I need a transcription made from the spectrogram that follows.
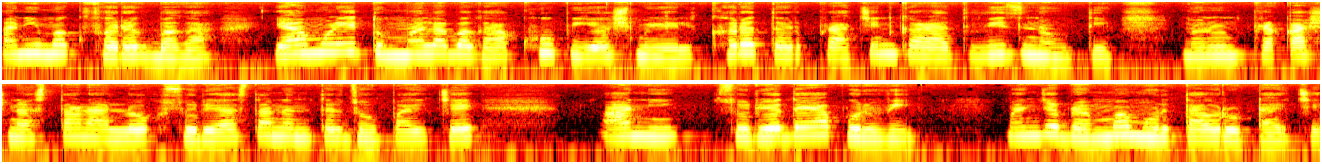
आणि मग फरक बघा. यामुळे तुम्हाला बघा खूप यश मिळेल. खरं तर प्राचीन काळात वीज नव्हती म्हणून प्रकाश नसताना लोक सूर्यास्तानंतर झोपायचे आणि सूर्योदयापूर्वी म्हणजे ब्रह्ममुहूर्तावर उठायचे.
